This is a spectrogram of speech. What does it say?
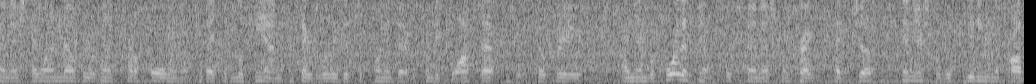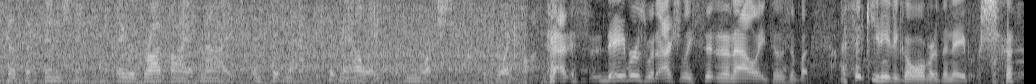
finished. They wanted to know if we were going to cut a hole in it so they could look in because they were really disappointed that it was going to be blocked up because it was so pretty. And then before the fence was finished, when Craig had just finished or was getting in the process of finishing, they would drive by at night and sit in the, sit in the alley and watch the koi pond. That is, neighbors would actually sit in an alley to listen. But I think you need to go over to the neighbors.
